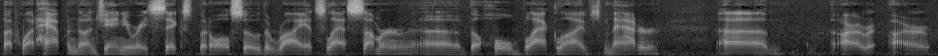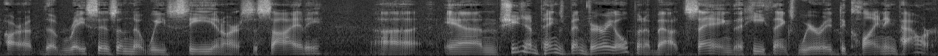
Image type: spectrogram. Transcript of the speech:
but what happened on January 6th, but also the riots last summer, uh, the whole Black Lives Matter, um, our, our, our, the racism that we see in our society. Uh, and Xi Jinping's been very open about saying that he thinks we're a declining power.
